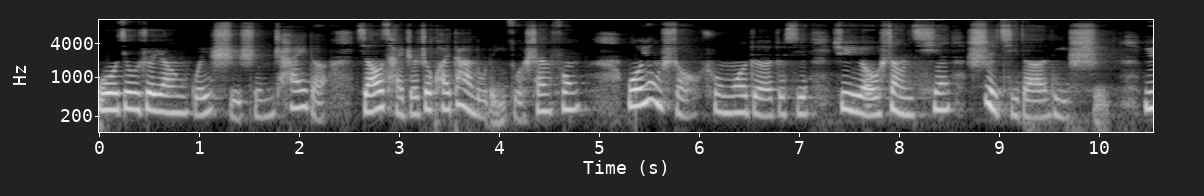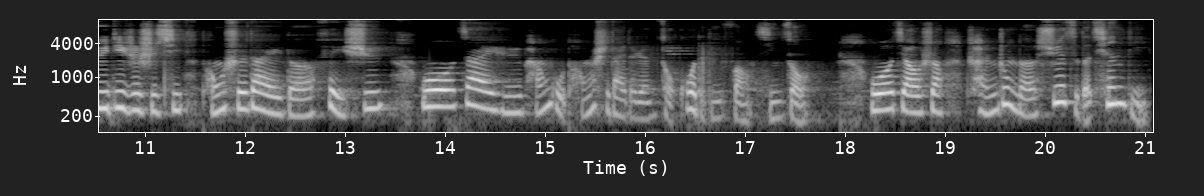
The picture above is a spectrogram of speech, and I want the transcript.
我就这样鬼使神差地脚踩着这块大陆的一座山峰，我用手触摸着这些具有上千世纪的历史与地质时期同时代的废墟。我在与盘古同时代的人走过的地方行走，我脚上沉重的靴子的铅底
